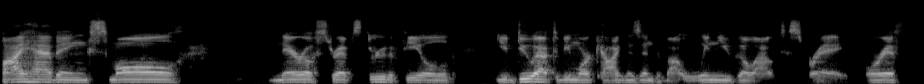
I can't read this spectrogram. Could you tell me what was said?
by having small narrow strips through the field you do have to be more cognizant about when you go out to spray. Or if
